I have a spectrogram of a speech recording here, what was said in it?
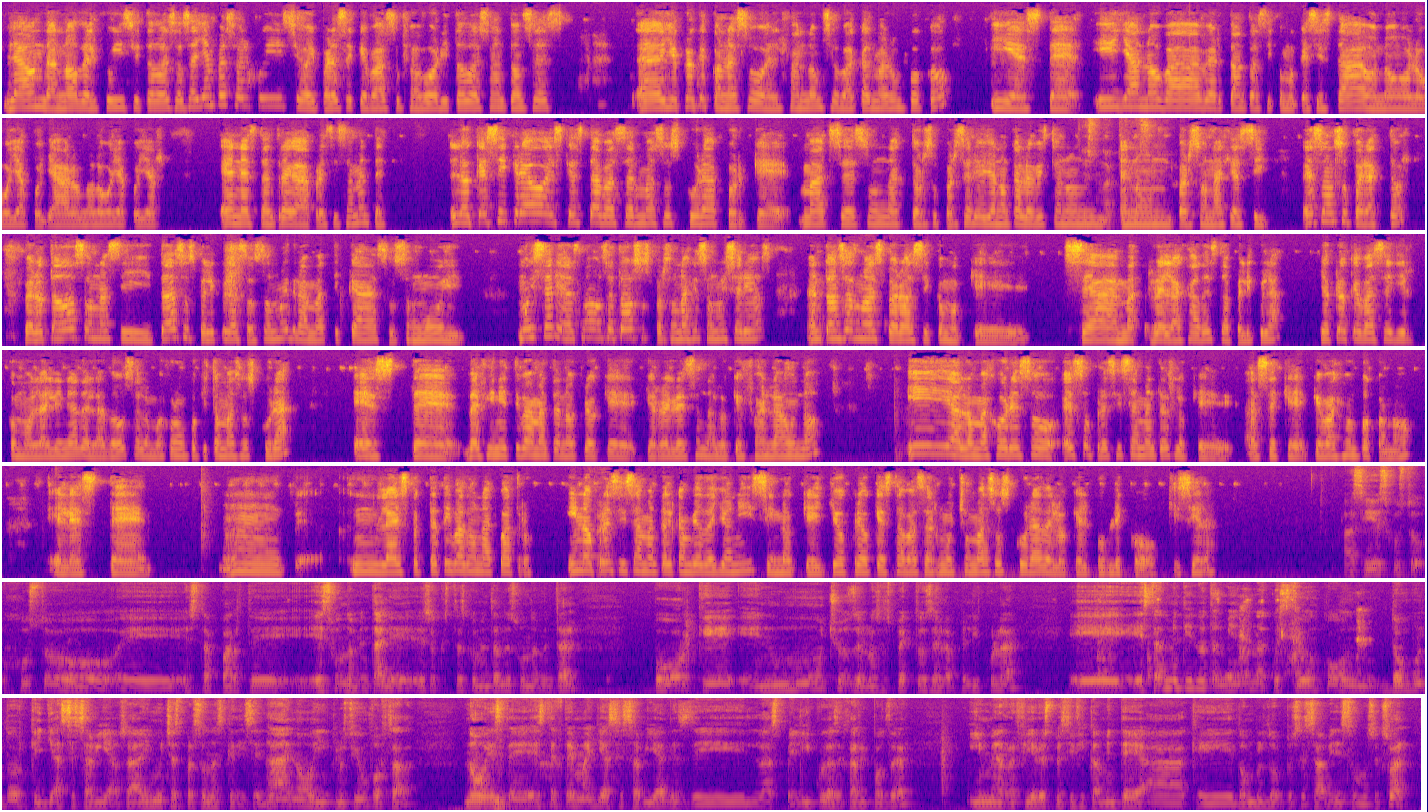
la onda, ¿no? Del juicio y todo eso. O sea, ya empezó el juicio y parece que va a su favor y todo eso. Entonces, eh, yo creo que con eso el fandom se va a calmar un poco y este, y ya no va a haber tanto así como que si está o no, lo voy a apoyar o no lo voy a apoyar en esta entrega precisamente. Lo que sí creo es que esta va a ser más oscura porque Max es un actor súper serio. Yo nunca lo he visto en un, en un personaje así es un super actor, pero todos son así, todas sus películas o son muy dramáticas o son muy, muy serias, ¿no? O sea, todos sus personajes son muy serios, entonces no espero así como que sea relajada esta película. Yo creo que va a seguir como la línea de la 2, a lo mejor un poquito más oscura. Este, definitivamente no creo que, que regresen a lo que fue en la 1. Y a lo mejor eso, eso precisamente es lo que hace que, que baje un poco, ¿no? El este mm, la expectativa de una 4 y no precisamente el cambio de Johnny, sino que yo creo que esta va a ser mucho más oscura de lo que el público quisiera. Así es, justo, justo eh, esta parte es fundamental, ¿eh? eso que estás comentando es fundamental porque en muchos de los aspectos de la película eh, están metiendo también una cuestión con Dumbledore que ya se sabía, o sea, hay muchas personas que dicen, ah, no, inclusión forzada. No, este, este tema ya se sabía desde las películas de Harry Potter y me refiero específicamente a que Dumbledore pues se sabe es homosexual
